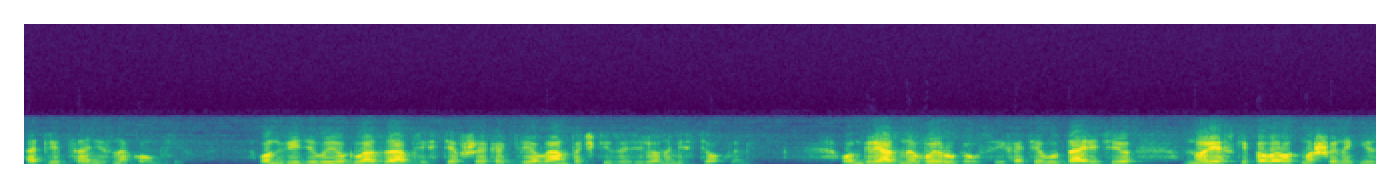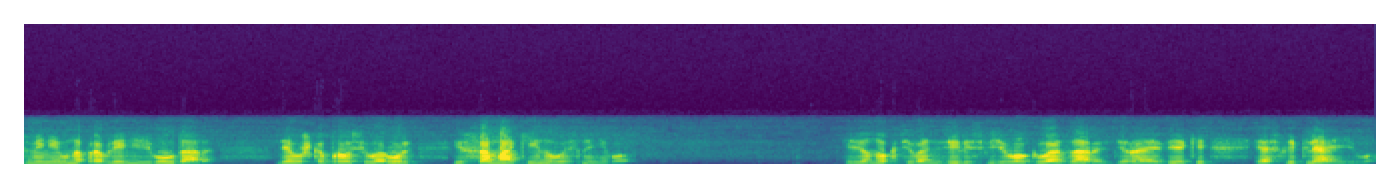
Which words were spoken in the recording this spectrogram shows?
от лица незнакомки. Он видел ее глаза, блестевшие как две лампочки за зелеными стеклами. Он грязно выругался и хотел ударить ее, но резкий поворот машины изменил направление его удара. Девушка бросила руль и сама кинулась на него. Ее ногти вонзились в его глаза, раздирая веки и ослепляя его.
